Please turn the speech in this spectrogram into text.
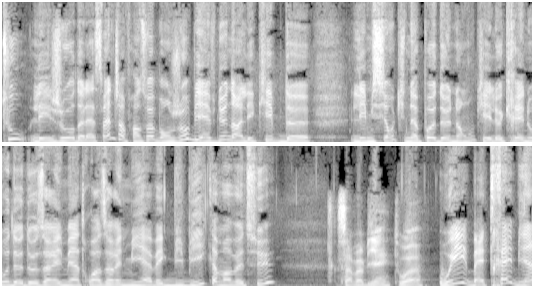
tous les jours de la semaine. Jean-François, bonjour, bienvenue dans l'équipe de l'émission qui n'a pas de nom, qui est le créneau de 2h30 à 3h30 avec Bibi. Comment vas-tu? Ça va bien, toi? Oui, ben très bien.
